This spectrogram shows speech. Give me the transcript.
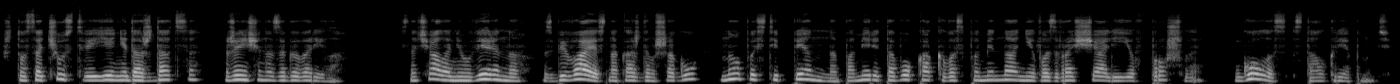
что сочувствия ей не дождаться, женщина заговорила. Сначала неуверенно, сбиваясь на каждом шагу, но постепенно, по мере того, как воспоминания возвращали ее в прошлое, голос стал крепнуть.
